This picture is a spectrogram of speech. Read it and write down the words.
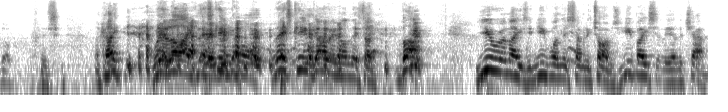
the gob. Okay, we're live. Let's keep going. Let's keep going on this one. But you were amazing. You've won this so many times. You basically are the champ.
